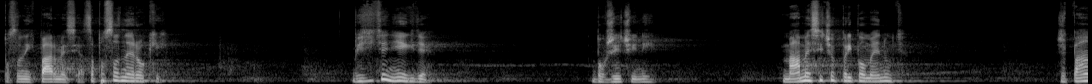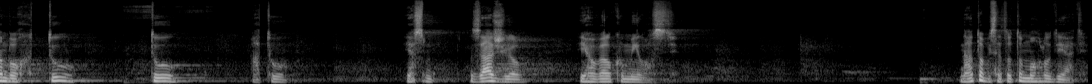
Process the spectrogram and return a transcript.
posledných pár mesiac, za posledné roky. Vidíte niekde Božie činy? Máme si čo pripomenúť? Že Pán Boh tu, tu a tu. Ja som zažil jeho veľkú milosť. Na to by sa toto mohlo diať.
